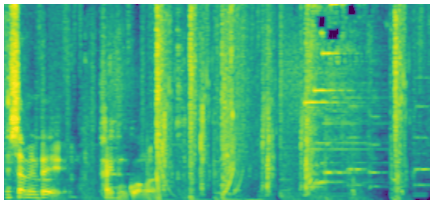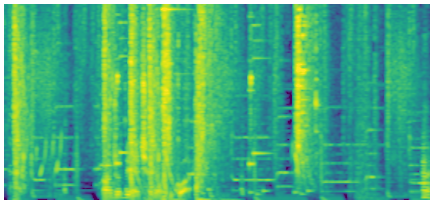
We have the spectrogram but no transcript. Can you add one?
那下面被开垦光了。然后就变得全都是怪，看，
